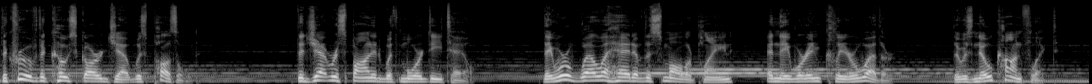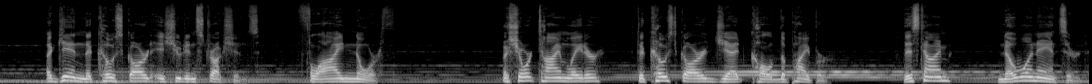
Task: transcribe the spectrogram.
The crew of the Coast Guard jet was puzzled. The jet responded with more detail. They were well ahead of the smaller plane, and they were in clear weather. There was no conflict. Again, the Coast Guard issued instructions fly north. A short time later, the Coast Guard jet called the Piper. This time, no one answered.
